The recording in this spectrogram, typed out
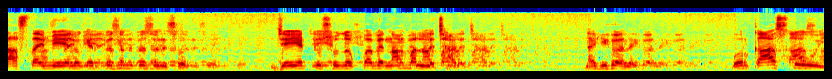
রাস্তায় মেয়ে লোকের পেছনে পেছনে যে একটু সুযোগ পাবে নাম বাড়লে ছাড়ে নাকি বলে? ওর কাজ তো ওই।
